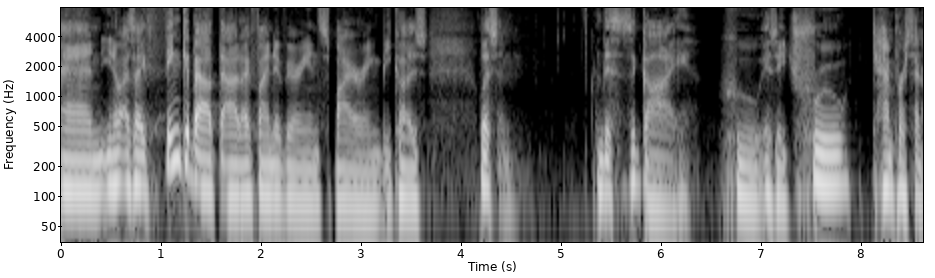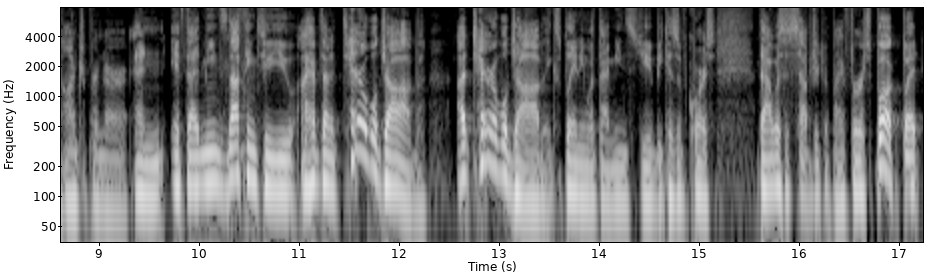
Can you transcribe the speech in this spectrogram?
And you know, as I think about that, I find it very inspiring because listen, this is a guy who is a true 10% entrepreneur. And if that means nothing to you, I have done a terrible job, a terrible job explaining what that means to you because, of course, that was the subject of my first book. But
